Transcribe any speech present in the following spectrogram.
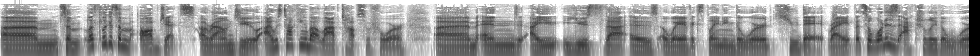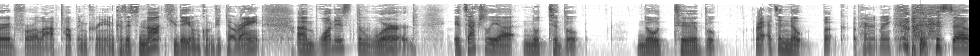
Um, some let's look at some objects around you. I was talking about laptops before, um, and I used that as a way of explaining the word 휴대, right? But so, what is actually the word for a laptop in Korean? Because it's not 휴대용 computer, right? Um, what is the word? It's actually a notebook. Notebook, right? It's a notebook apparently. so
